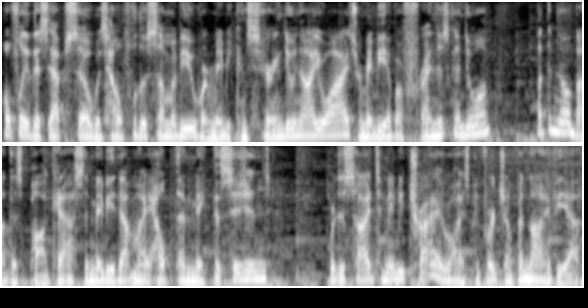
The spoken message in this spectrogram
Hopefully, this episode was helpful to some of you who are maybe considering doing IUIs, or maybe you have a friend who's going to do them. Let them know about this podcast, and maybe that might help them make decisions or decide to maybe try IUIs before jumping to IVF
